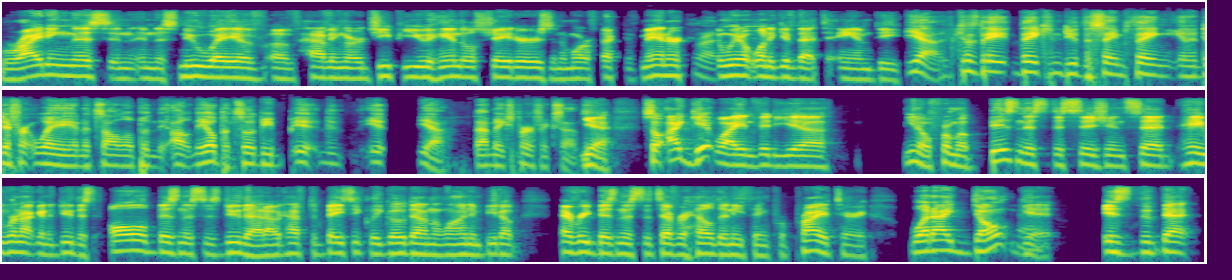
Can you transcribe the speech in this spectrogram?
writing this in, in this new way of, of having our GPU handle shaders in a more effective manner. Right. And we don't want to give that to AMD. Yeah, because they they can do the same thing in a different way, and it's all open out in the open. So it'd be it, it yeah, that makes perfect sense. Yeah. So I get why NVIDIA, you know, from a business decision said, hey, we're not going to do this. All businesses do that. I would have to basically go down the line and beat up every business that's ever held anything proprietary. What I don't get is that, that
